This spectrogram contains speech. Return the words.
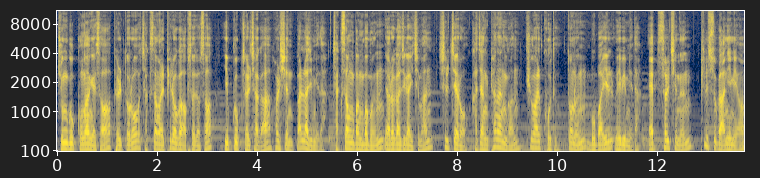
중국 공항에서 별도로 작성할 필요가 없어져서 입국 절차가 훨씬 빨라집니다. 작성 방법은 여러 가지가 있지만 실제로 가장 편한 건 QR코드 또는 모바일 웹입니다. 앱 설치는 필수가 아니며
